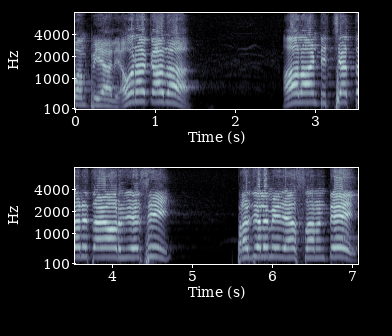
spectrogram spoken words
పంపించాలి అవునా కాదా? అలాంటి చెత్తని తయారు చేసి ప్రజల మీద వేస్తానంటే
